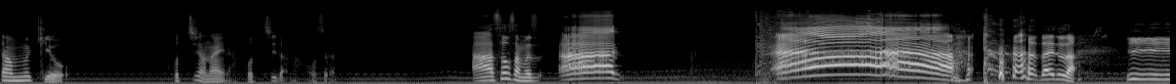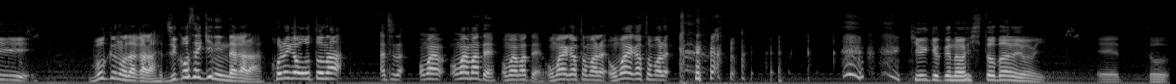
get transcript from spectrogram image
旦向きを。こっちじゃないな。こっちだな、おそらく。あー、操作むず、あーあー 大丈夫だ。いい、いい、いい。僕のだから、自己責任だから。これが大人。あ、ちょっと、お前、お前待て、お前待て。お前が止まれ、お前が止まれ。究極の人だより。えー、っと、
